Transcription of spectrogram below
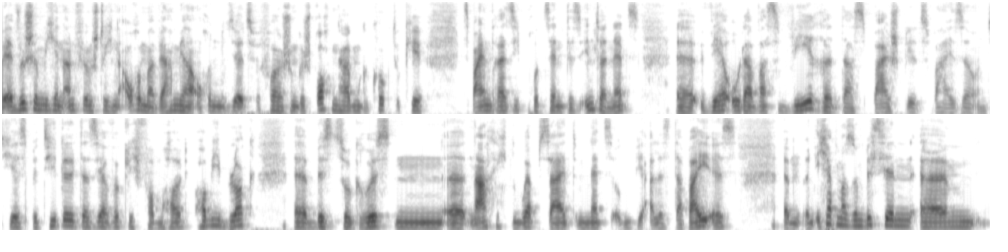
erwische mich in Anführungsstrichen auch immer. Wir haben ja auch, in, als wir vorher schon gesprochen haben, geguckt, okay, 32 Prozent des Internets, äh, wer oder was wäre das beispielsweise? Und hier ist betitelt, dass ja wirklich vom Hobbyblog äh, bis zur größten äh, Nachrichtenwebsite im Netz irgendwie alles dabei ist. Ähm, und ich habe mal so ein bisschen ähm,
